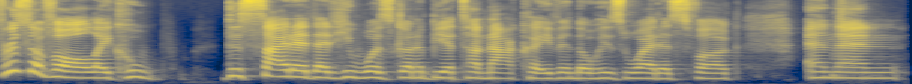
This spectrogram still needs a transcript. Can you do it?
first of all, like who decided that he was gonna be a Tanaka, even though he's white as fuck. And then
